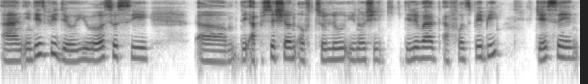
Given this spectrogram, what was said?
and in this video, you will also see um, the appreciation of Tolu. You know, she delivered her first baby, Jason,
